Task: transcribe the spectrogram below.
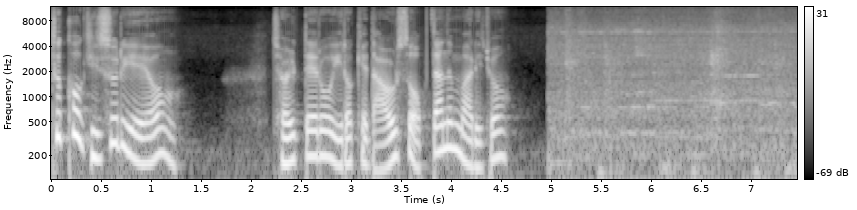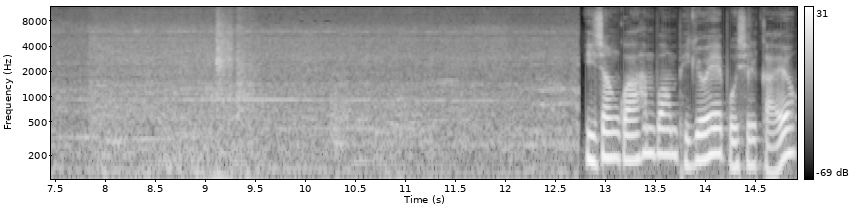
특허 기술이에요. 절대로 이렇게 나올 수 없다는 말이죠. 이전과 한번 비교해 보실까요?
